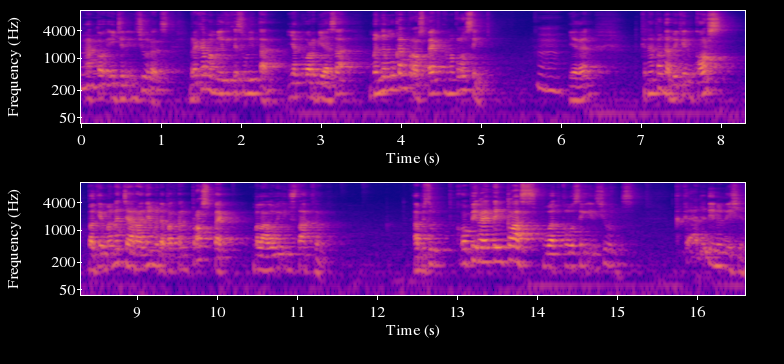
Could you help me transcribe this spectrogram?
atau agent insurance mereka memiliki kesulitan yang luar biasa menemukan prospek sama closing Hmm. ya kan? Kenapa nggak bikin course bagaimana caranya mendapatkan prospek melalui Instagram? Habis itu copywriting class buat closing insurance. Gak ada di Indonesia.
